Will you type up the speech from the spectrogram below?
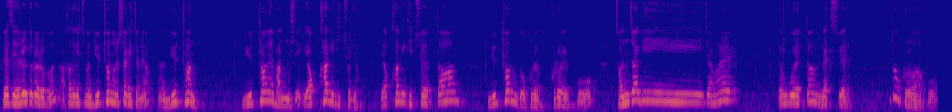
그래서 예를 들어 여러분 아까도 얘기했지만 뉴턴으로 시작했잖아요. 어, 뉴턴 뉴턴의 방식 역학의 기초죠. 역학의 기초였던 뉴턴도 그러, 그러했고 전자기장을 연구했던 맥스웰도 그러하고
